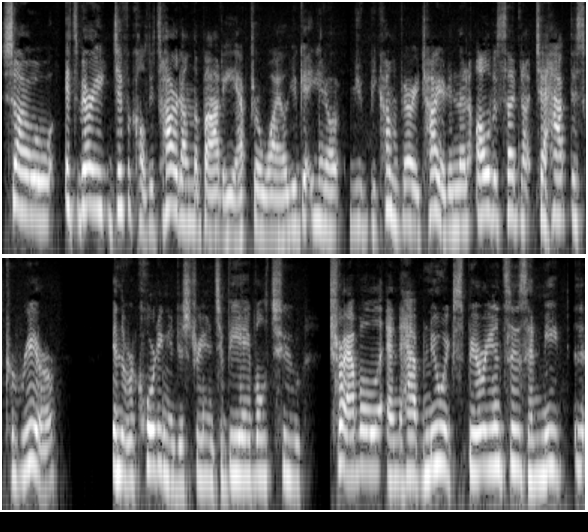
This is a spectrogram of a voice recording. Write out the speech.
So it's very difficult. It's hard on the body after a while. You get, you know, you become very tired. And then all of a sudden, to have this career in the recording industry and to be able to travel and have new experiences and meet uh,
